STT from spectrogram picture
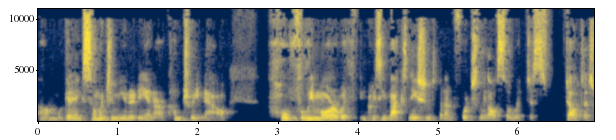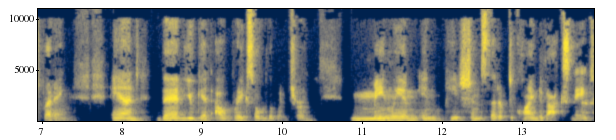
um, we're getting so much immunity in our country now. Hopefully, more with increasing vaccinations, but unfortunately, also with just Delta spreading. And then you get outbreaks over the winter, mainly in, in patients that have declined to vaccinate.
